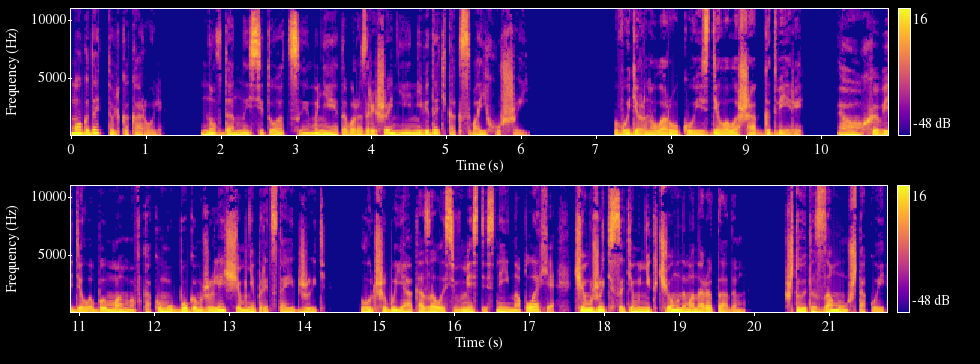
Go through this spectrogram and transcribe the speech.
мог дать только король. Но в данной ситуации мне этого разрешения не видать как своих ушей. Выдернула руку и сделала шаг к двери. Ох, видела бы мама, в каком убогом жилище мне предстоит жить. Лучше бы я оказалась вместе с ней на плахе, чем жить с этим никчемным анаротадом. Что это за муж такой,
